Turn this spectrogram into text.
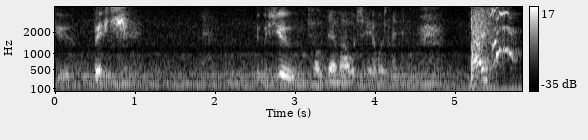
You bitch. It was you who told them I was here, wasn't it? Hey? Ah!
